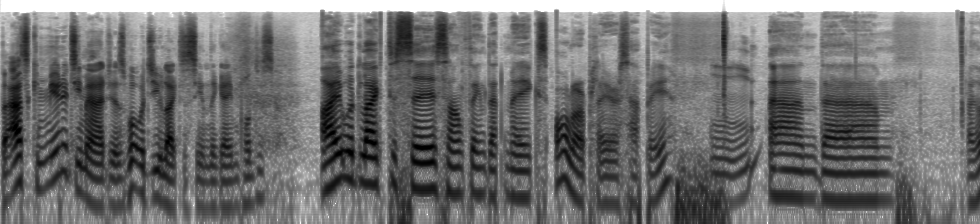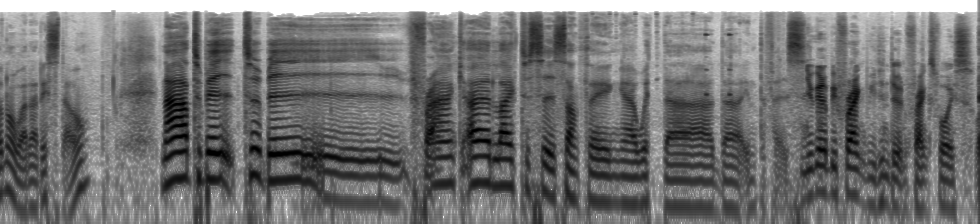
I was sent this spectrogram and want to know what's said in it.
But as community managers, what would you like to see in the game, Pontus? I would like to see something that makes all our players happy, Mm. and um, I don't know what that is though. Now, to be to be frank, I'd like to see something uh, with the the interface. You're going to be Frank, but you didn't do it in Frank's voice.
